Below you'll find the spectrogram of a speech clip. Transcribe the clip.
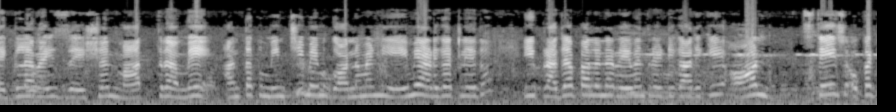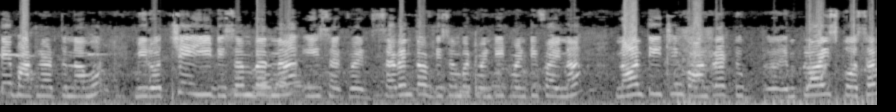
రెగ్యులరైజేషన్ మాత్రమే. అంతకు మించి మేము గవర్నమెంట్ని ఏమీ అడగట్లేదు. ఈ ప్రజాపాలన రేవంత్ రెడ్డి గారికి ఆన్ స్టేజ్ ఒకటే మాట్లాడుతున్నాము. మీరు వచ్చే ఈ డిసెంబర్ న ఈ seventh of December twenty twenty five న నాన్ టీచింగ్ కాంట్రాక్ట్ ఎంప్లాయీస్ కోసం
